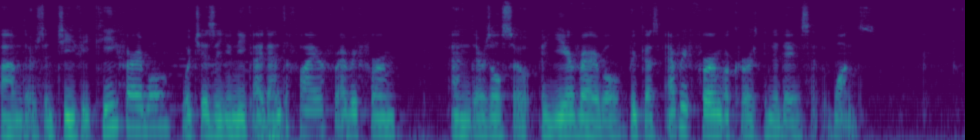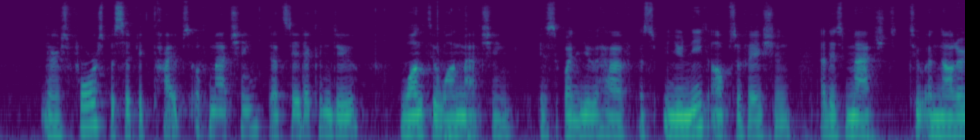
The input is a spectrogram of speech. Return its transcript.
um, there's a GV key variable, which is a unique identifier for every firm. And there's also a year variable because every firm occurs in the dataset once. There's four specific types of matching that Stata can do. One-to-one -one matching is when you have a unique observation that is matched to another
